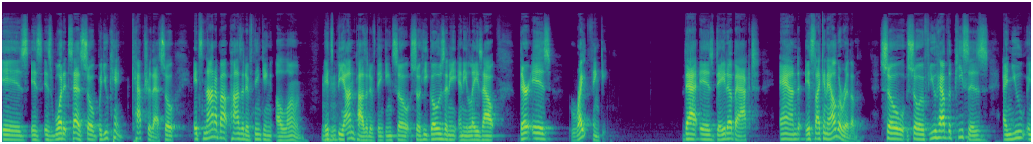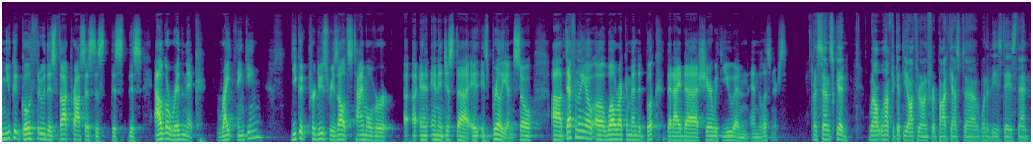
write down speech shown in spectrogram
is is is what it says. So, but you can't capture that. So, it's not about positive thinking alone. Mm-hmm. It's beyond positive thinking. So, so he goes and he and he lays out there is right thinking that is data backed and it's like an algorithm. So, so if you have the pieces and you and you could go through this thought process, this this this algorithmic right thinking, you could produce results time over uh, and, and, it just uh, it, it's brilliant. So uh, definitely a, a, well recommended book that I'd uh, share with you and and the listeners. That sounds good. Well, we'll have to get the author on for a podcast uh, one of these days. Then,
